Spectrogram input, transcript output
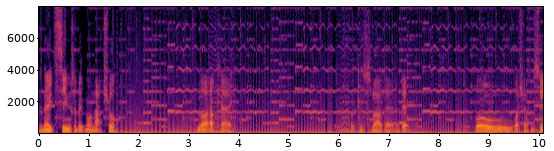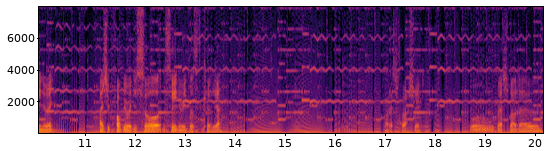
Now it seems a bit more natural. Right, okay. We can slow down a bit. Whoa, watch out for the scenery. As you probably already saw, the scenery does kill you. Right, let's rush it. Whoa, best slow down.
